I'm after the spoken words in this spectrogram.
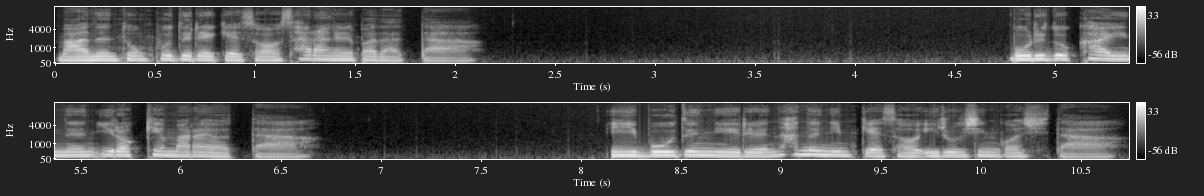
많은 동포들에게서 사랑을 받았다. 모르도카이는 이렇게 말하였다. 이 모든 일은 하느님께서 이루신 것이다.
